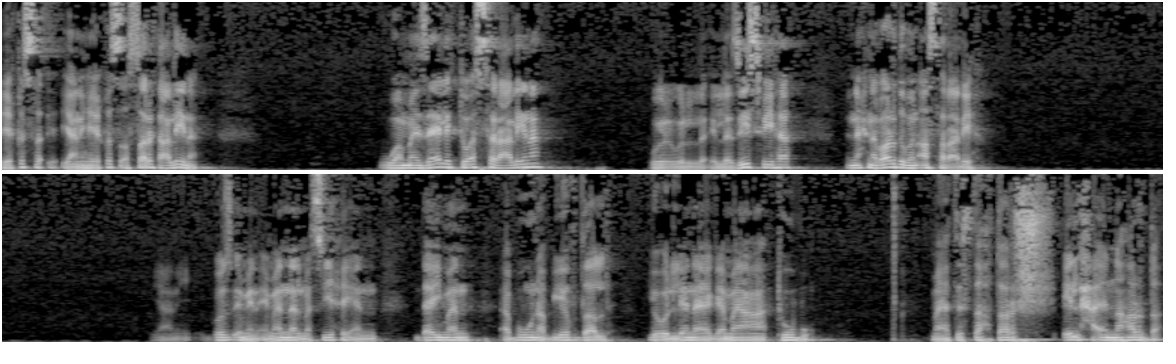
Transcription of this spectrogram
هي قصة يعني هي قصة أثرت علينا. وما زالت تؤثر علينا واللذيذ فيها إن إحنا برضو بنأثر عليها. يعني جزء من إيماننا المسيحي إن دايما أبونا بيفضل يقول لنا يا جماعة توبوا. ما تستهترش. الحق النهاردة.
